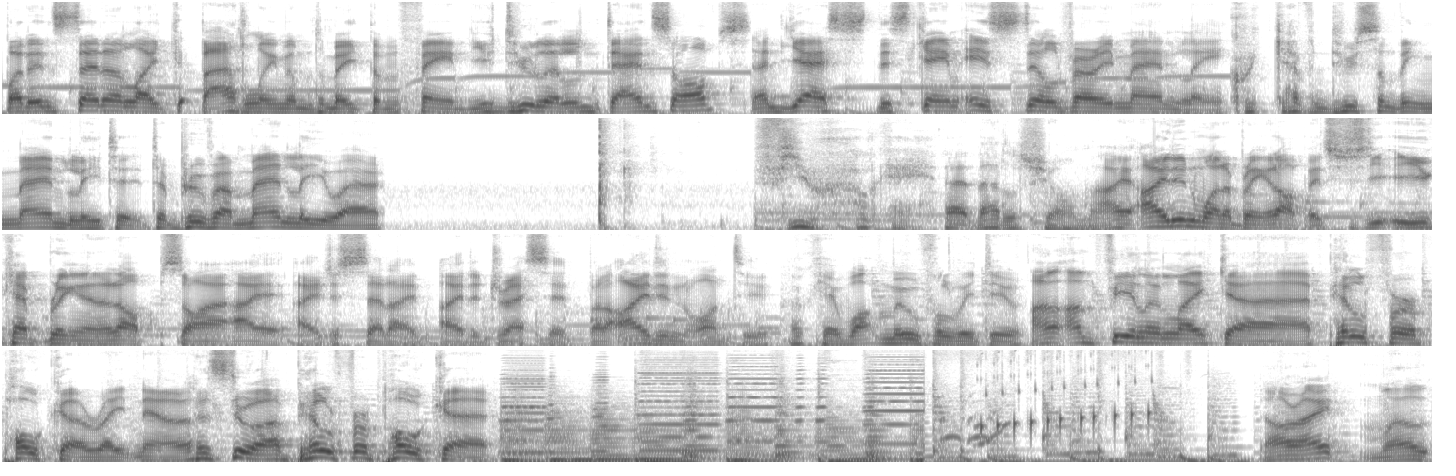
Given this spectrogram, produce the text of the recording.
But instead of like battling them to make them faint, you do little dance-offs. And yes, this game is still very manly. Quick, Kevin, do something manly to, to prove how manly you are. Phew, okay, that, that'll show him. I, I didn't want to bring it up, it's just, you, you kept bringing it up, so I, I, I just said I'd, I'd, address it, but I didn't want to. Okay, what move will we do? I, I'm feeling like a pilfer polka right now. Let's do a pilfer polka. Alright, well,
